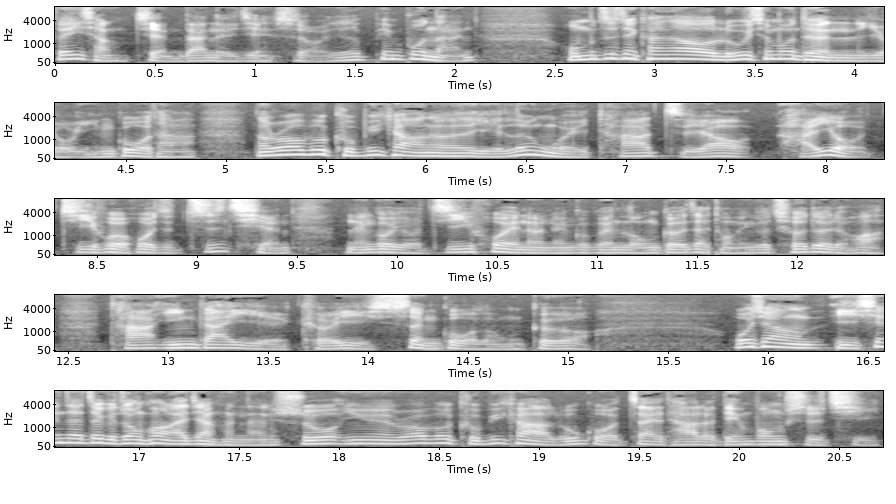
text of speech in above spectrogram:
非常简单的一件事哦，就是并不难。我们之前看到 Lewis Hamilton 有赢过他，那 Robert Kubica 呢也认为他只要还有机会，或者之前能够有机会呢，能够跟龙哥在同一个车队的话，他应该也可以胜过龙哥哦。我想以现在这个状况来讲很难说，因为 Robert Kubica 如果在他的巅峰时期，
